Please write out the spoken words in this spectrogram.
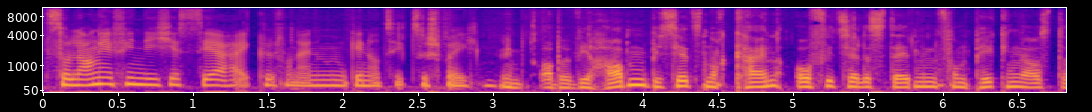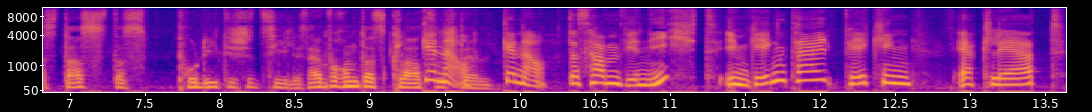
solange finde ich es sehr heikel, von einem Genozid zu sprechen. Aber wir haben bis jetzt noch kein offizielles Statement von Peking aus, dass das das politische Ziel ist. Einfach um das klarzustellen. Genau, genau. Das haben wir nicht. Im Gegenteil, Peking erklärt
